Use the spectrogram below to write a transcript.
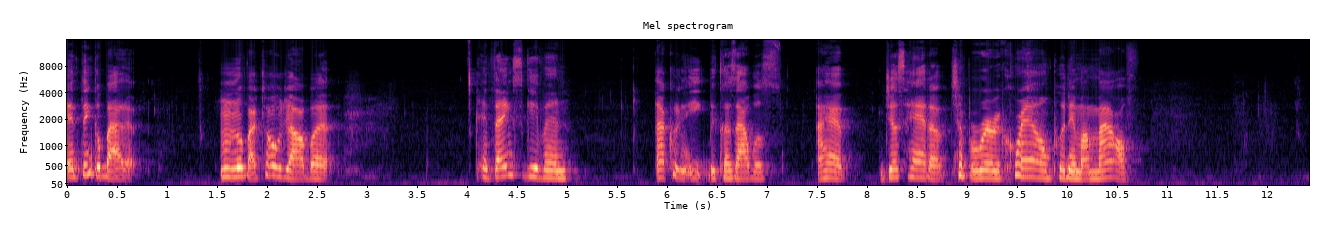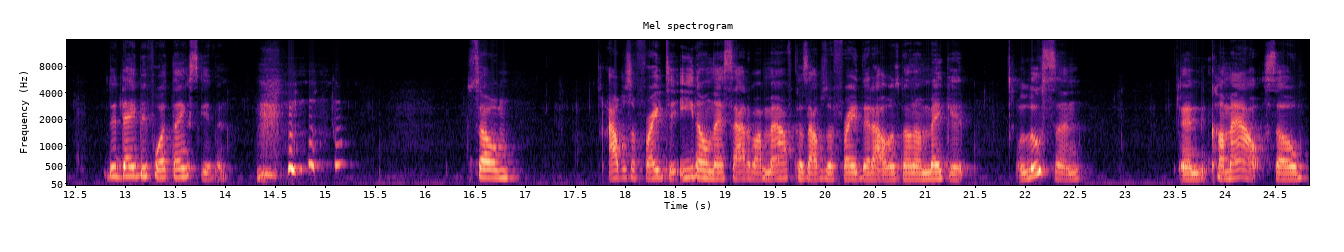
and think about it. I don't know if I told y'all, but at Thanksgiving, I couldn't eat because I was, I had just had a temporary crown put in my mouth the day before Thanksgiving. so I was afraid to eat on that side of my mouth because I was afraid that I was going to make it loosen and come out. So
